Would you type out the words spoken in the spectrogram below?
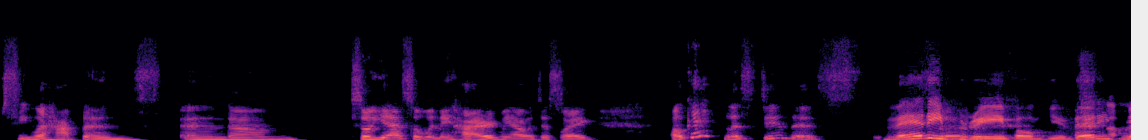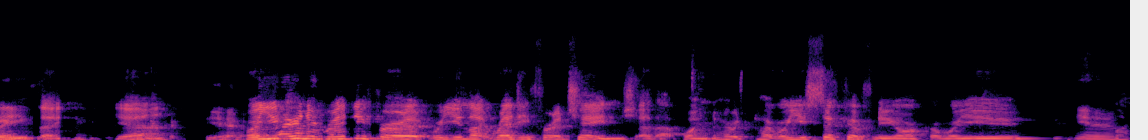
see what happens. And um so yeah so when they hired me i was just like okay let's do this Very So, brave of you, very brave. Amazing. Yeah. yeah Were you kind of ready for it? were you like ready for a change at that point? How, how were you sick of New York or were you yeah Like-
